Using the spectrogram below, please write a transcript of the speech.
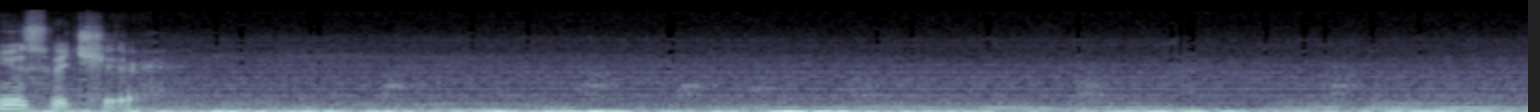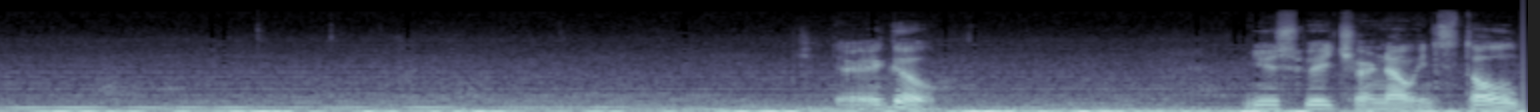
new switch here you go. New switch are now installed.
